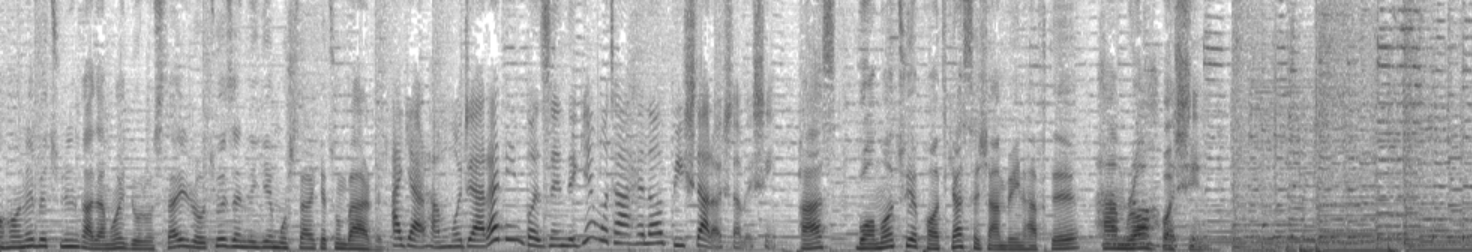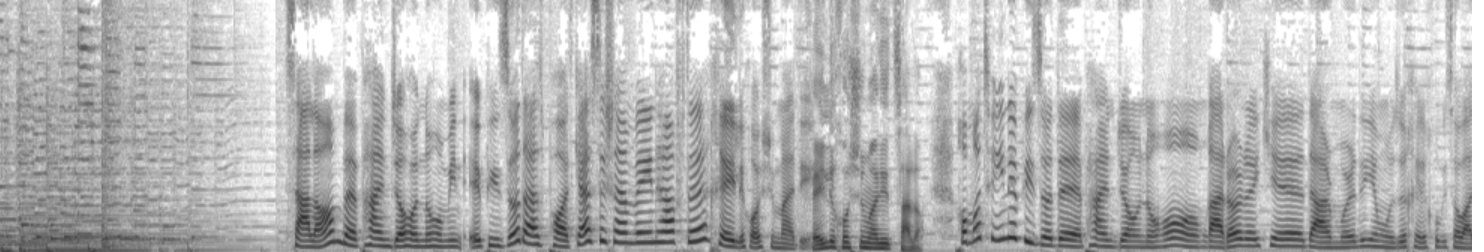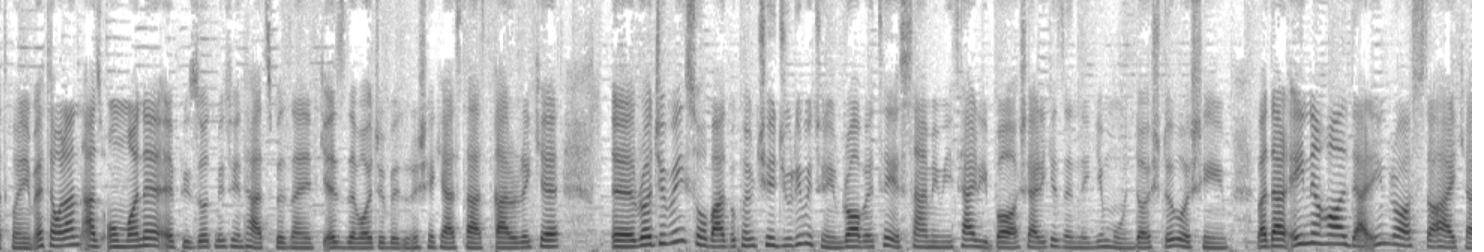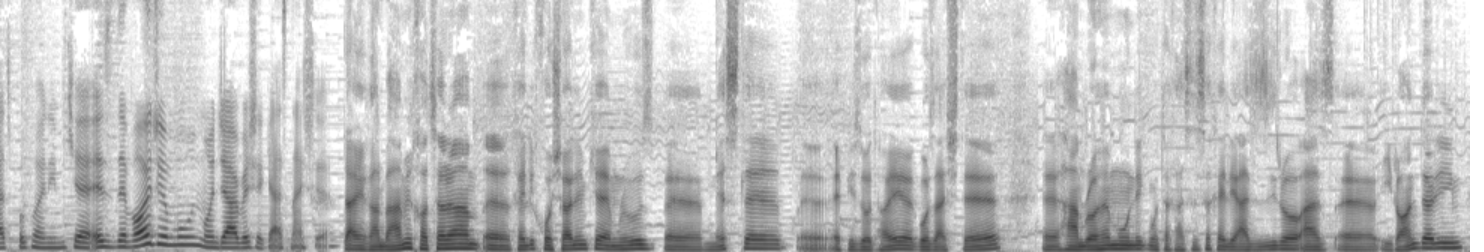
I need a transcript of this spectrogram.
آگاهانه بتونین قدم های درستری رو توی زندگی مشترکتون بردارید اگر هم مجردین با زندگی متحلا بیشتر آشنا بشین. پس با ما توی پادکست شنبه این هفته همراه باشین. سلام به پنجاه و نهمین اپیزود از پادکست شنبه این هفته. خیلی خوش اومدید. خیلی خوش اومدید. سلام. خب ما تو این اپیزود پنجاه و نهم قراره که در مورد یه موضوع خیلی خوبی صحبت کنیم. احتمالا از عنوان اپیزود می‌تونید حدس بزنید که ازدواج بدون شکست هست. قراره که راجع به این صحبت بکنیم چه جوری می‌تونیم رابطه صمیمیتری با شریک زندگیمون داشته باشیم و در عین حال در این راستا حرکت بکنیم که ازدواجمون منجر به شکست نشه. دقیقا. به همین خاطرم خیلی خوشحالیم که امروز مثل اپیزودهای گذشته همراهمون یک متخصص خیلی عزیزی رو از ایران داریم.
